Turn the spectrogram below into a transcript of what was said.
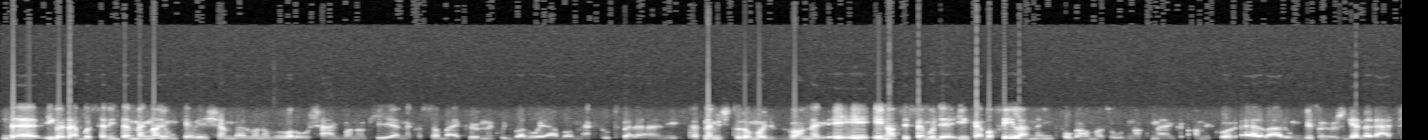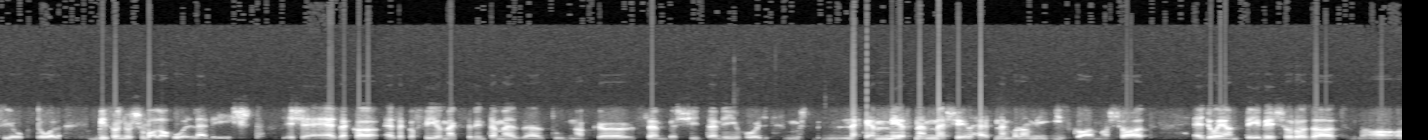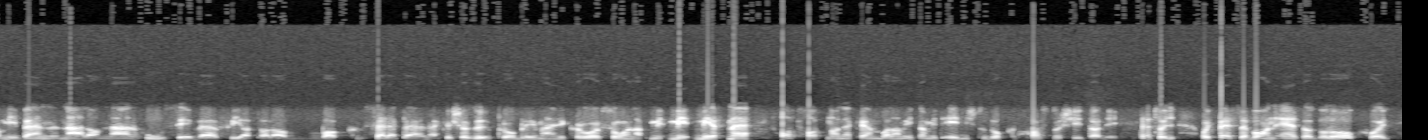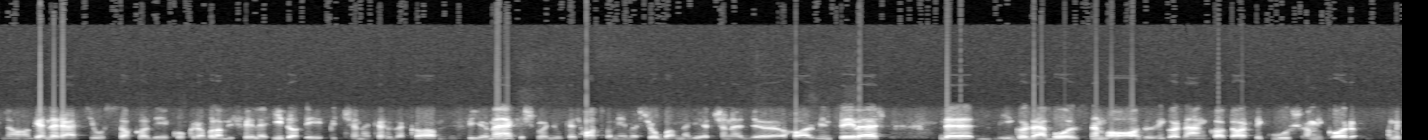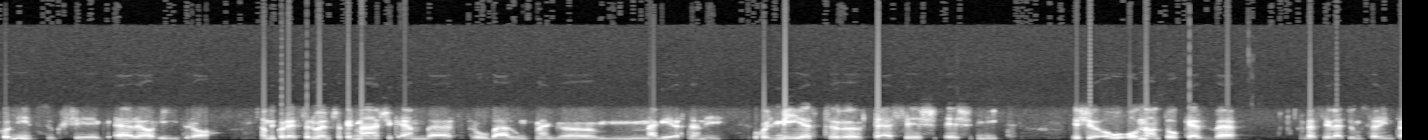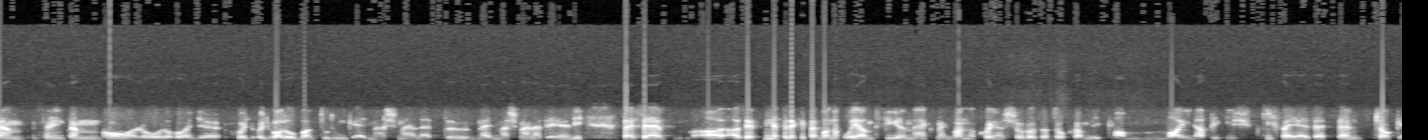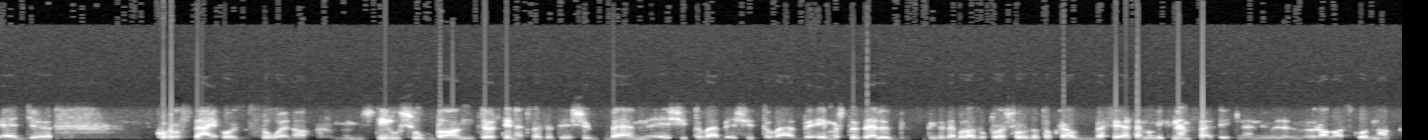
de igazából szerintem meg nagyon kevés ember van a valóságban, aki ennek a szabálykörnek úgy valójában meg tud felelni. Tehát nem is tudom, hogy vannak. Én azt hiszem, hogy inkább a félelmeink fogalmazódnak meg, amikor elvárunk bizonyos generációktól bizonyos valahol levést. És ezek a, ezek a filmek szerintem ezzel tudnak szembesíteni, hogy most nekem miért nem mesélhetne valami izgalmasat, egy olyan tévésorozat, amiben nálamnál 20 évvel fiatalabbak szerepelnek, és az ő problémáikról szólnak. Mi, mi, miért ne adhatna nekem valamit, amit én is tudok hasznosítani. Tehát, hogy, hogy persze van ez a dolog, hogy a generációs szakadékokra valamiféle hidat építsenek ezek a filmek, és mondjuk egy 60 éves jobban megértsen egy 30 éves, de igazából nem az az igazán katartikus, amikor amikor nincs szükség erre a hídra, amikor egyszerűen csak egy másik embert próbálunk meg megérteni, hogy miért tesz és, és mit. És onnantól kezdve beszélhetünk szerintem, szerintem arról, hogy, hogy, hogy valóban tudunk egymás mellett, egymás mellett élni. Persze azért mindenféleképpen vannak olyan filmek, meg vannak olyan sorozatok, amik a mai napig is kifejezetten csak egy korosztályhoz szólnak, stílusukban, történetvezetésükben, és így tovább, és így tovább. Én most az előbb igazából azokról a sorozatokra beszéltem, amik nem feltétlenül ragaszkodnak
